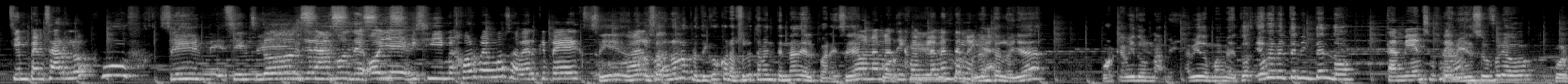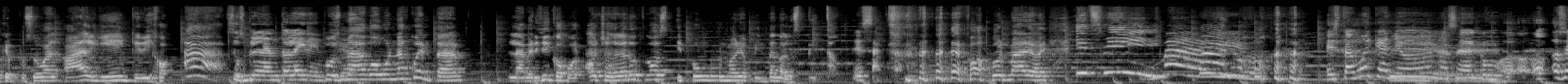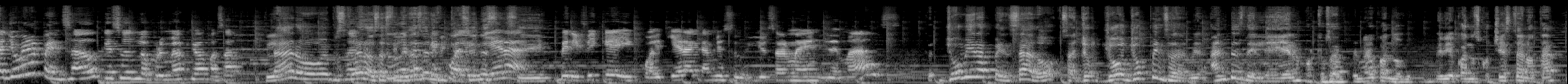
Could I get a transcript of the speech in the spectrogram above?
sin pensarlo, Uf, sí, sin, sin sí, dos sí, gramos sí, de, oye, y si mejor vemos a ver qué pex. Sí, o no, o sea, no lo platicó con absolutamente nadie al parecer. No, nada más dijo, implementenlo ya. ya. Porque ha habido un mame, ha habido un mame de todo. Y obviamente Nintendo También sufrió, también sufrió porque puso a alguien que dijo, ah, pues, suplantó la identidad. pues me hago una cuenta, la verifico por 8 dolarucos y pongo un Mario pintando al espito. Exacto. pongo un Mario ahí, ¡It's me! Mario. Está muy cañón, Sí, o sea, sí. como, o, o sea, yo hubiera pensado que eso es lo primero que iba a pasar. Claro, güey, pues O sea, claro, o sea, si le das que verificaciones, cualquiera sí. verifique y cualquiera cambie su username y demás. Yo hubiera pensado, o sea, yo, yo, yo pensaba, antes de leer, porque, o sea, primero cuando, cuando escuché esta nota,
